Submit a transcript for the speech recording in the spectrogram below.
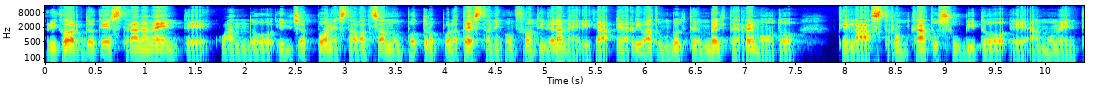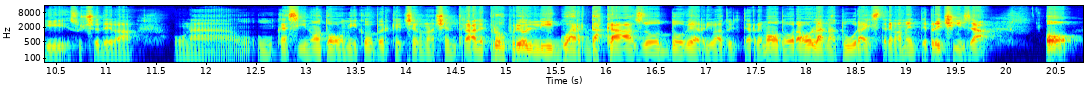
Ricordo che stranamente quando il Giappone stava alzando un po' troppo la testa nei confronti dell'America è arrivato un, bel, un bel terremoto che l'ha stroncato subito e a momenti succedeva una, un casino atomico perché c'era una centrale proprio lì, guarda caso, dove è arrivato il terremoto. Ora o la natura è estremamente precisa o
